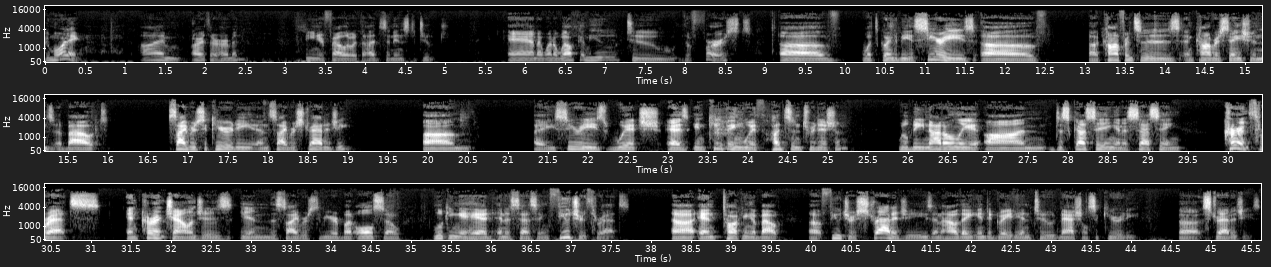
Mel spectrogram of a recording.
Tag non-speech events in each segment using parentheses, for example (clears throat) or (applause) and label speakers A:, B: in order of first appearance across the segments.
A: Good morning. I'm Arthur Herman, Senior Fellow at the Hudson Institute, and I want to welcome you to the first of what's going to be a series of uh, conferences and conversations about cybersecurity and cyber strategy. Um, a series which, as in keeping with Hudson tradition, will be not only on discussing and assessing current threats and current challenges in the cyber sphere, but also looking ahead and assessing future threats uh, and talking about uh, future strategies and how they integrate into national security uh, strategies.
